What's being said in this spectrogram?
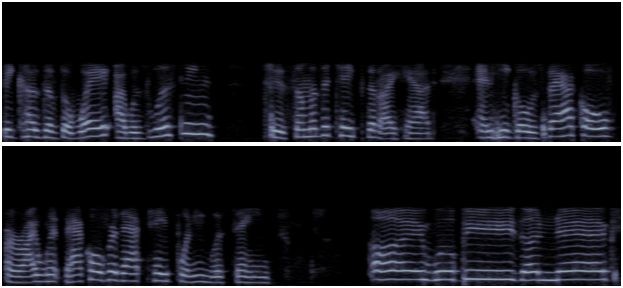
because of the way I was listening to some of the tape that I had and he goes back over or I went back over that tape when he was saying I will be the next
